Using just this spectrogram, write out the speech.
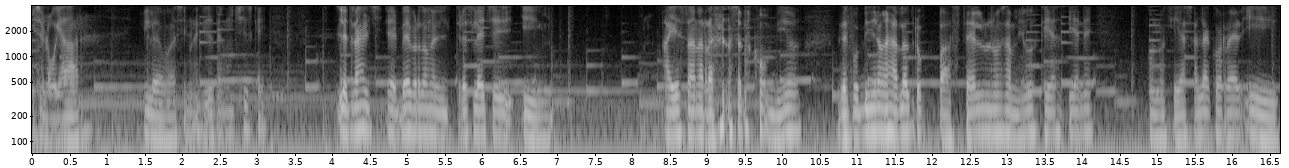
y se lo voy a dar. Y le voy a decir, aquí yo tengo un cheesecake. Le traje el, el perdón, el tres leche y, ahí están, a Rafael no se lo comido. Después vinieron a dejarle otro pastel unos amigos que ella tiene con los que ella sale a correr y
